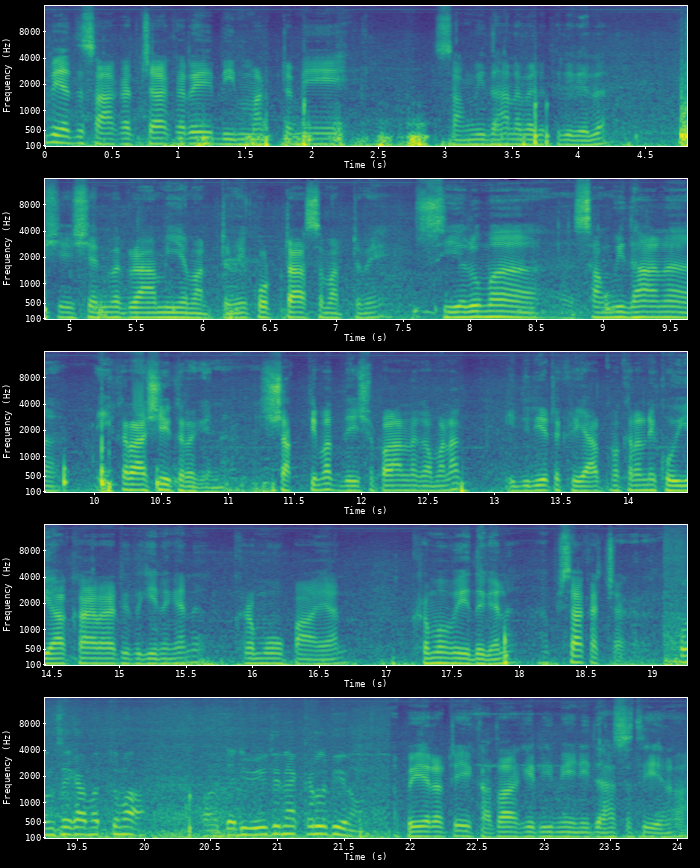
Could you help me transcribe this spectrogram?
අපි අද සාකච්ඡා කරේ බිම්මට්ටමේ සංවිධාන වැඩ පිළිවෙල විශේෂෙන්ම ග්‍රාමීය මට්ටමේ කොට්ටාස මට්ටමේ සියලුම සංවිධාන ඒකරාශය කරගෙන ශක්තිමත් දේශපාලන ගමනක් ඉදිරියට ක්‍රියාත්ම කරන්නේ කොයි ආකාරයටද කියන ගැන ක්‍රමෝපායන් ක්‍රමවේද ගැන අපි සාකච්ඡා කර. පොන්සේකමත්තුමා දැඩි වේචනයක් කරලා තියෙනවා. අපේ රටේ කතා කිරීමේ නිදහස තියෙනවා.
